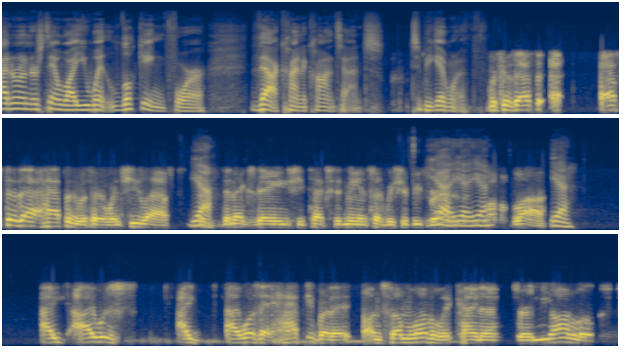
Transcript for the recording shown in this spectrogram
I don't understand why you went looking for that kind of content to begin with. Because after after that happened with her when she left, Yeah. the, the next day she texted me and said we should be Yeah, friends. yeah, and yeah. Blah blah blah. Yeah. I I was I I wasn't happy, but it, on some level it kind of turned me on a little bit.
